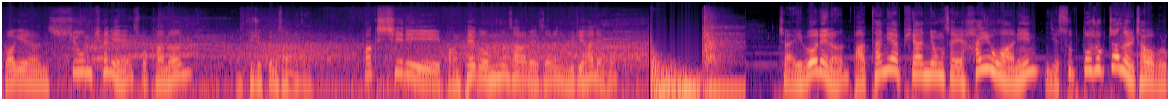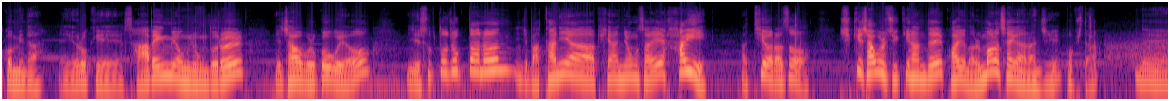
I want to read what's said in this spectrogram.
구하기는 쉬운 편에 속하는 어, 귀족병사입니다. 확실히 방패가 없는 사람에서는 유리하네요. 자 이번에는 바타니아 피한 용사의 하위 호환인 이제 숲도족전을 잡아볼 겁니다. 이렇게 400명 정도를 잡아볼 거고요. 이제 숲도족단은 이제 바타니아 피한 용사의 하위 티어라서 쉽게 잡을 수 있긴 한데 과연 얼마나 차이가 나는지 봅시다. 네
